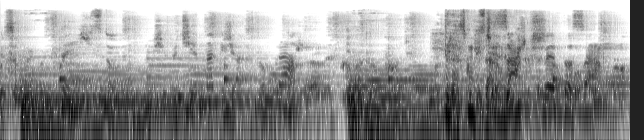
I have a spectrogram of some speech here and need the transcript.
Musi wiedziałem, Zawsze to samo.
